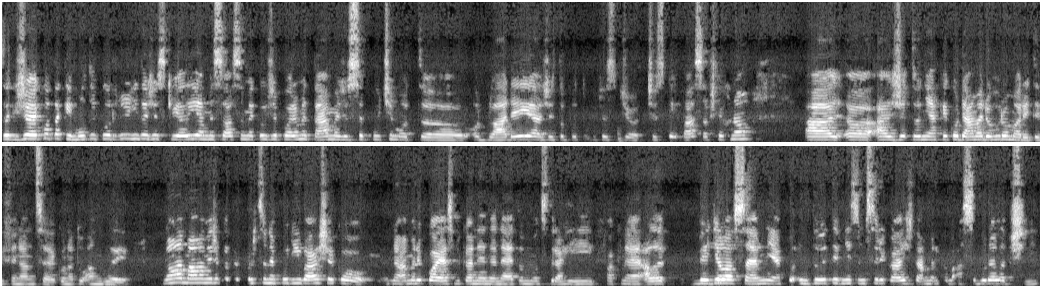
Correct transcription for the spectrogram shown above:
takže jako taky multikulturní, takže skvělý a myslela jsem, jako, že pojedeme tam a že se půjčím od, eh, od vlády a že to přes český pás a všechno a, a, a že to nějak jako dáme dohromady ty finance, jako na tu Anglii. No ale máma mi řekla, tak proč se nepodíváš jako na Ameriku a já jsem říkala, ne, ne, ne, to moc drahý, fakt ne, ale věděla jsem, jako intuitivně jsem si říkala, že ta Amerika asi bude lepší.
